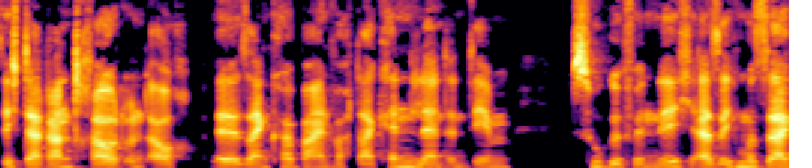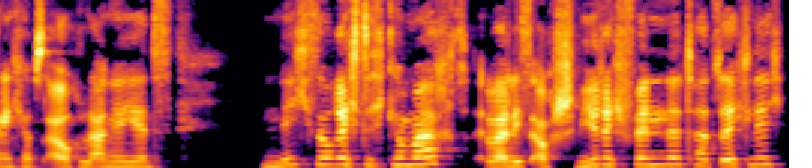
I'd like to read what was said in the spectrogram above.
sich daran traut und auch äh, seinen Körper einfach da kennenlernt in dem Zuge, finde ich. Also ich muss sagen, ich habe es auch lange jetzt nicht so richtig gemacht, weil ich es auch schwierig finde tatsächlich.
